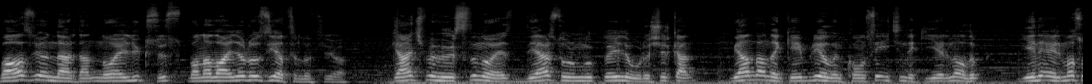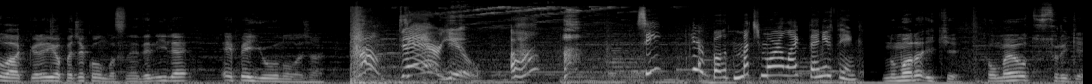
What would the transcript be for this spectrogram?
Bazı yönlerden Noe Lüksüz bana Layla Rosie'yi hatırlatıyor. Genç ve hırslı Noe diğer sorumluluklarıyla uğraşırken bir yandan da Gabriel'ın konsey içindeki yerini alıp yeni elmas olarak görev yapacak olması nedeniyle epey yoğun olacak. How dare you! Uh-huh. See, you're both much more alike than you think. Numara 2. Tomeo Tsurige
